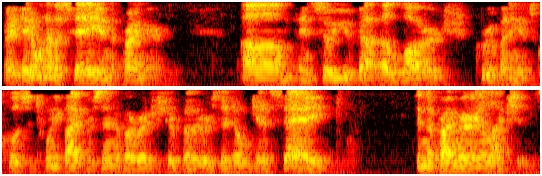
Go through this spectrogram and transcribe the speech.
right? They don't have a say in the primary. Um, and so you've got a large group, I think it's close to 25% of our registered voters that don't get a say in the primary elections.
